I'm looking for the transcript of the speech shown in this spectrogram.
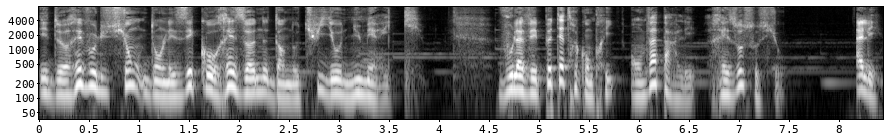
et de révolutions dont les échos résonnent dans nos tuyaux numériques. Vous l'avez peut-être compris, on va parler réseaux sociaux. Allez,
